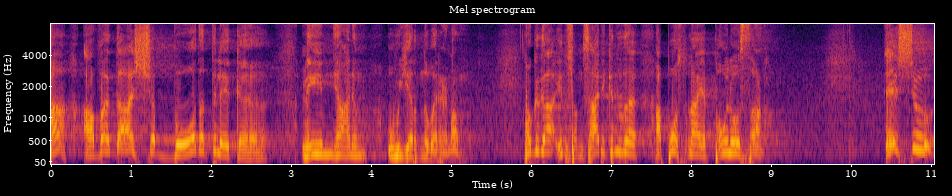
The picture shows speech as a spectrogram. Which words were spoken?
ആ അവകാശ ബോധത്തിലേക്ക് നീയും ഞാനും ഉയർന്നു വരണം. നോക്കുക ഇത് സംസാരിക്കുന്നത് അപ്പോസ്റ്റനായ പൗലോസാണ്. യേശു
